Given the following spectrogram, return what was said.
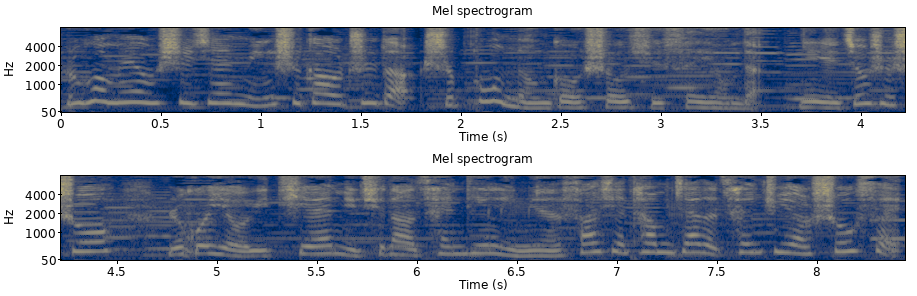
如果没有事先明示告知的，是不能够收取费用的。也就是说，如果有一天你去到餐厅里面，发现他们家的餐具要要收费，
